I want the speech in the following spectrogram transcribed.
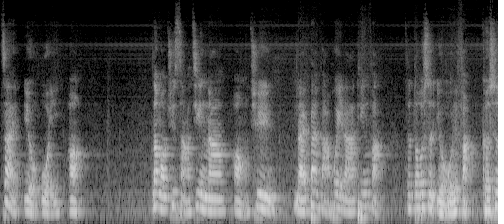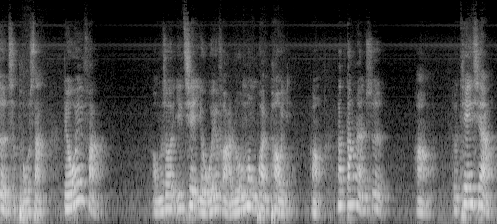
在有为啊。那么去洒净啦，哦，去来办法会啦，听法，这都是有为法。可是是菩萨有为法，我们说一切有为法如梦幻泡影，啊，那当然是啊，就天下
